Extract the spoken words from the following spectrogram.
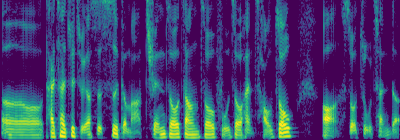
呃，台菜最主要是四个嘛，泉州、漳州、福州和潮州哦所组成的。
